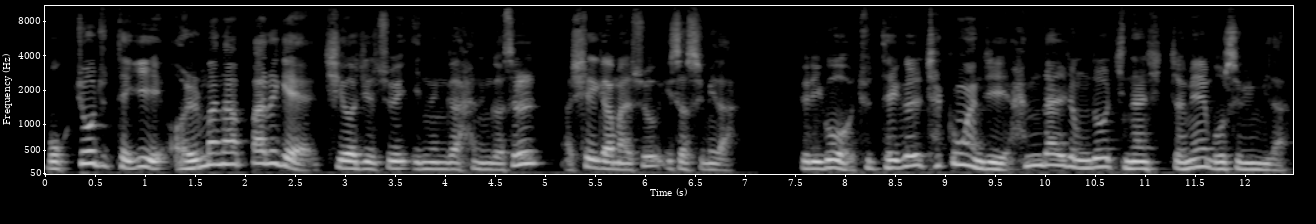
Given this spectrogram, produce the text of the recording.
목조 주택이 얼마나 빠르게 지어질 수 있는가 하는 것을 실감할 수 있었습니다. 그리고 주택을 착공한 지 한 달 정도 지난 시점의 모습입니다.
